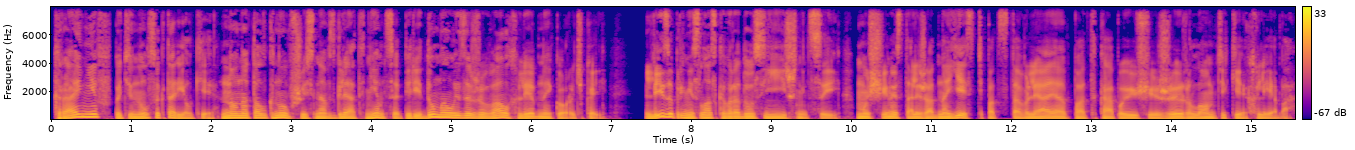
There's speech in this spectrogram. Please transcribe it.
Крайнев потянулся к тарелке, но, натолкнувшись на взгляд немца, передумал и заживал хлебной корочкой. Лиза принесла сковороду с яичницей. Мужчины стали жадно есть, подставляя под капающий жир ломтики хлеба.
